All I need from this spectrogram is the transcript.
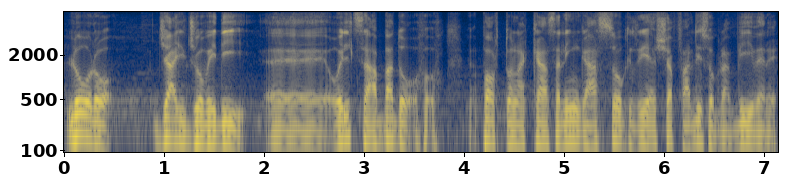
loro già il giovedì eh, o il sabato portano a casa l'ingasso che riesce a farli sopravvivere.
